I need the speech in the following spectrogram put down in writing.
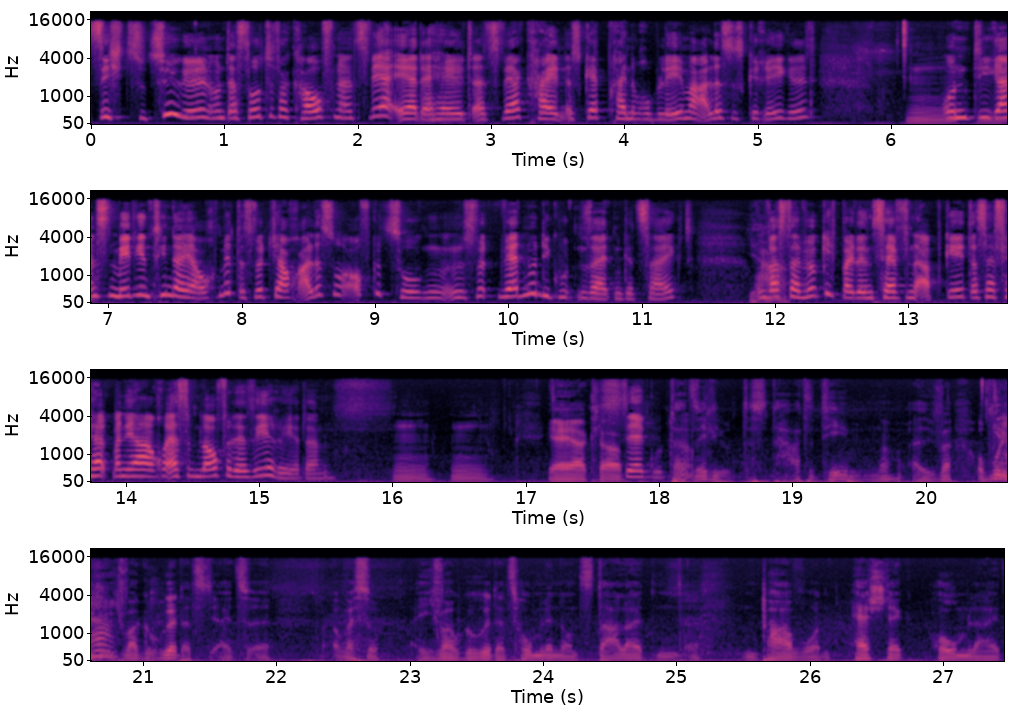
sich zu zügeln und das so zu verkaufen, als wäre er der Held, als wäre kein, es gäbe keine Probleme, alles ist geregelt. Mhm. Und die ganzen Medien ziehen da ja auch mit. Das wird ja auch alles so aufgezogen. Und es wird, werden nur die guten Seiten gezeigt. Ja. Und was da wirklich bei den Seven abgeht, das erfährt man ja auch erst im Laufe der Serie dann. Mhm. mhm. Ja, ja, klar. Sehr gut. Tatsächlich, ja. das sind harte Themen. Ne? Also ich war, obwohl ja. ich, ich war gerührt, als, als äh, weißt du, ich war gerührt, als Homelander und Starlight ein, äh, ein Paar wurden. Hashtag Homelight.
